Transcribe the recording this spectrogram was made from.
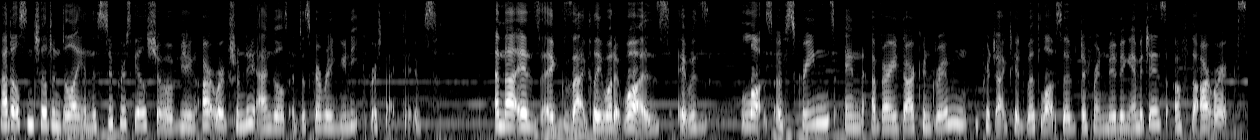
Adults and children delight in this super scale show, viewing artworks from new angles and discovering unique perspectives. And that is exactly what it was. It was lots of screens in a very darkened room, projected with lots of different moving images of the artworks.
